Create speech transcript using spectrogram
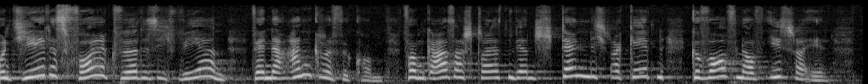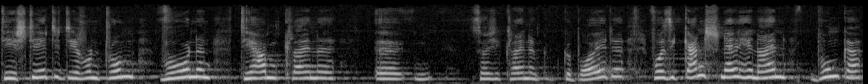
Und jedes Volk würde sich wehren, wenn da Angriffe kommen. Vom Gazastreifen werden ständig Raketen geworfen auf Israel. Die Städte, die rundherum wohnen, die haben kleine, äh, solche kleine Gebäude, wo sie ganz schnell hinein, Bunker,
